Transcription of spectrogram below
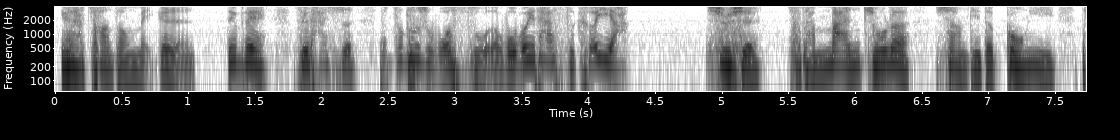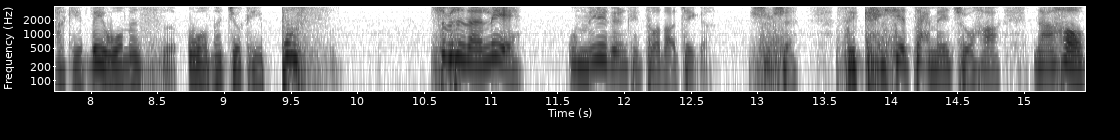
因为他创造每个人，对不对？所以他是，这都是我属的，我为他死可以啊，是不是？所以他满足了上帝的公义，他可以为我们死，我们就可以不死，是不是能力？我们没有个人可以做到这个，是不是？所以感谢赞美主哈。然后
